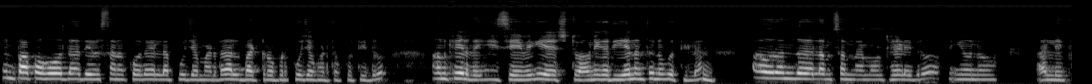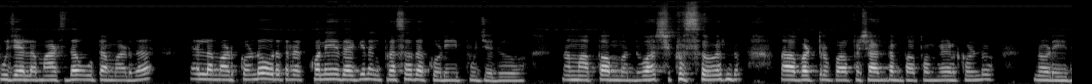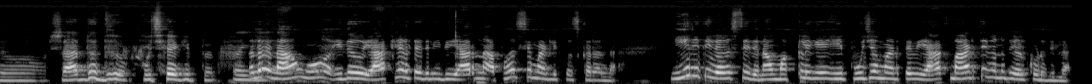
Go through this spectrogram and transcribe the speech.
ಇವ್ನು ಪಾಪ ಹೋದ ದೇವಸ್ಥಾನಕ್ಕೆ ಹೋದ ಎಲ್ಲ ಪೂಜೆ ಮಾಡ್ದ ಅಲ್ಲಿ ಭಟ್ರೊಬ್ರು ಪೂಜೆ ಮಾಡ್ತಾ ಕೂತಿದ್ರು. ಅವ್ನು ಕೇಳ್ದೆ ಈ ಸೇವೆಗೆ ಎಷ್ಟು? ಅವನಿಗೆ ಅದು ಏನಂತನೂ ಗೊತ್ತಿಲ್ಲ. ಅವರೊಂದು ಲಮ್ಸಮ್ ಅಮೌಂಟ್ ಹೇಳಿದ್ರು. ಇವನು ಅಲ್ಲಿ ಪೂಜೆ ಎಲ್ಲ ಮಾಡಿಸ್ದ ಊಟ ಮಾಡ್ದ ಎಲ್ಲ ಮಾಡ್ಕೊಂಡು ಅವ್ರ ಹತ್ರ ಕೊನೆಯದಾಗಿ ನಂಗೆ ಪ್ರಸಾದ ಕೊಡಿ ಪೂಜೆದು. ನಮ್ಮ ಅಪ್ಪ ಅಮ್ಮಂದು ವಾರ್ಷಿಕೋತ್ಸವ ಬಂದು ಆ ಭಟ್ರು ಪಾಪ ಶಾಂತಂ ಪಾಪಂ ಹೇಳ್ಕೊಂಡು ನೋಡಿ ಇದು ಶ್ರಾದ್ದದ್ದು ಪೂಜೆ ಆಗಿತ್ತು ಅಂದ್ರೆ ನಾವು ಇದು ಯಾಕೆ ಹೇಳ್ತಾ ಇದೀನಿ ಇದು ಯಾರನ್ನ ಅಪಹಾಸ್ಯ ಮಾಡ್ಲಿಕ್ಕೋಸ್ಕರ ಅಲ್ಲ. ಈ ರೀತಿ ವ್ಯವಸ್ಥೆ ಇದೆ. ನಾವು ಮಕ್ಕಳಿಗೆ ಈ ಪೂಜೆ ಮಾಡ್ತೇವೆ ಯಾಕೆ ಮಾಡ್ತೇವೆ ಅನ್ನೋದು ಹೇಳ್ಕೊಡುದಿಲ್ಲ.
